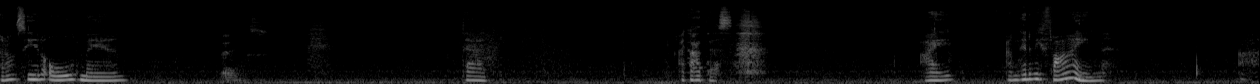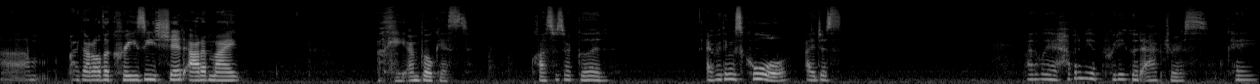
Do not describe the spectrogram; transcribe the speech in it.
I don't see an old man. Thanks. Dad. I got this. I. I'm gonna be fine. Um, I got all the crazy shit out of my. Okay, I'm focused. Classes are good. Everything's cool. I just. By the way, I happen to be a pretty good actress, okay?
